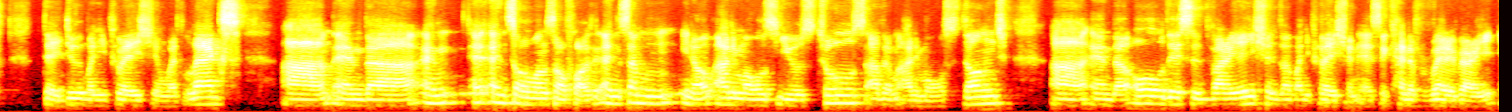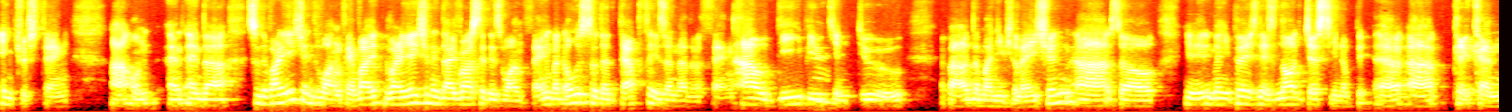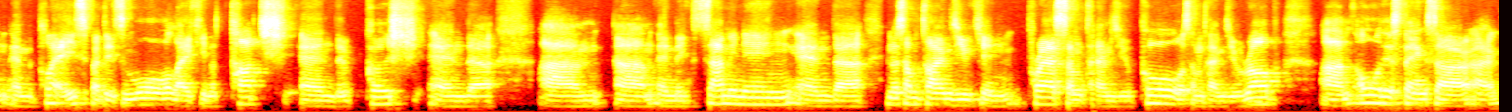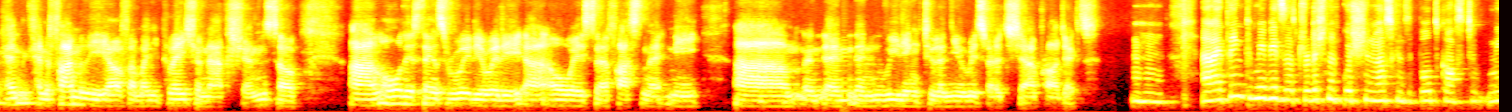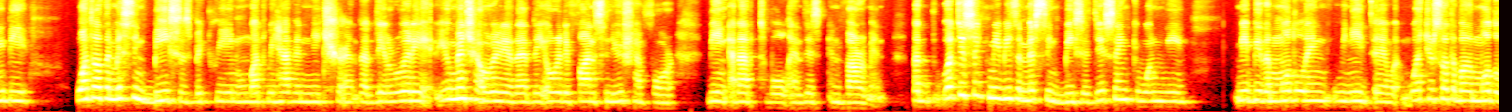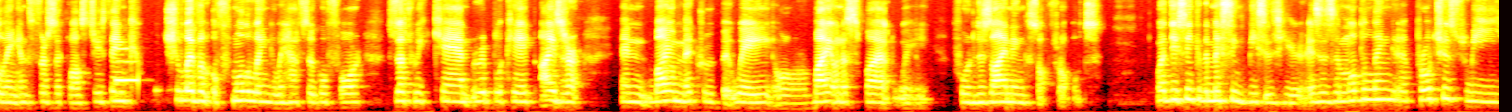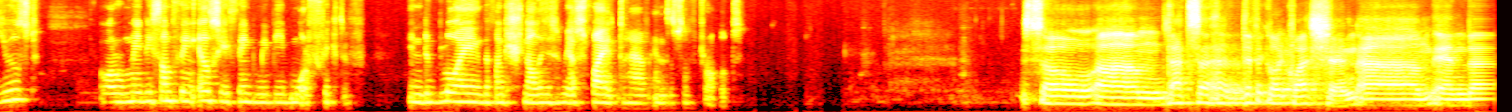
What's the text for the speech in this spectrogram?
they do manipulation with legs. Um, and, uh, and and so on and so forth. And some you know animals use tools, other animals don't. Uh, and uh, all these variations of manipulation is a kind of very, very interesting. Uh, on, and and uh, so the variation is one thing, variation and diversity is one thing, but also the depth is another thing, how deep you mm. can do about the manipulation. Uh, so you know, manipulation is not just, you know, uh, pick and, and place, but it's more like, you know, touch and push and um, um, and examining and uh, you know sometimes you can press sometimes you pull or sometimes you rub. Um, all these things are uh, kind, kind of family of a manipulation action. So um, all these things really really uh, always uh, fascinate me um, and, and, and, reading to the new research uh, projects. Mm-hmm. and i think maybe it's a traditional question asked in the podcast maybe what are the missing pieces between what we have in nature that they already you mentioned already that they already find a solution for being adaptable in this environment. But what do you think maybe the missing pieces? Do you think when we maybe the modeling we need uh, what you thought about modeling in the first class do you think which level of modeling we have to go for so that we can replicate either in biomimicry way or bio-inspired way for designing soft robots what do you think the missing pieces here is it the modeling approaches we used or maybe something else you think may be more effective in deploying the functionalities we aspire to have in the soft robot? So um, that's a difficult question, um, and uh,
